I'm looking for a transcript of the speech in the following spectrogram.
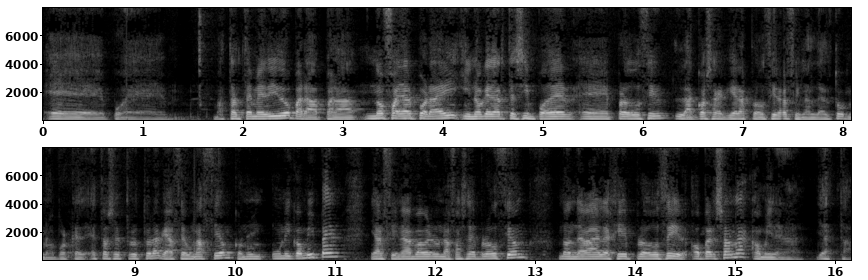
eh, pues bastante medido para, para no fallar por ahí y no quedarte sin poder eh, producir la cosa que quieras producir al final del turno. Porque esto se estructura que hace una acción con un único MIPER y al final va a haber una fase de producción donde va a elegir producir o personas o mineral. Ya está.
